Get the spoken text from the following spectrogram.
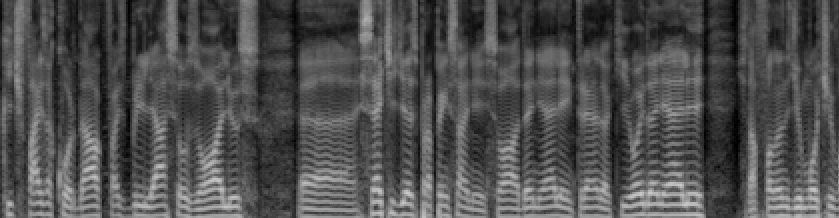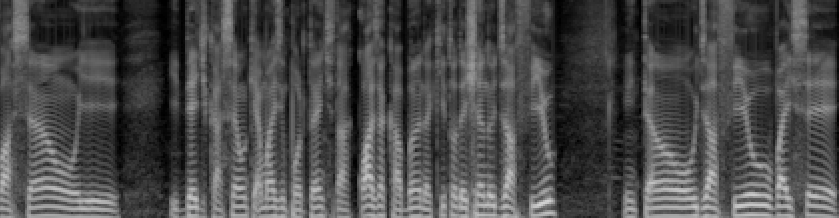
o que te faz acordar, o que faz brilhar seus olhos? É, sete dias para pensar nisso. Ó, a Daniele entrando aqui. Oi, Daniele. está falando de motivação e, e dedicação, que é mais importante. Está quase acabando aqui. Estou deixando o desafio. Então, o desafio vai ser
